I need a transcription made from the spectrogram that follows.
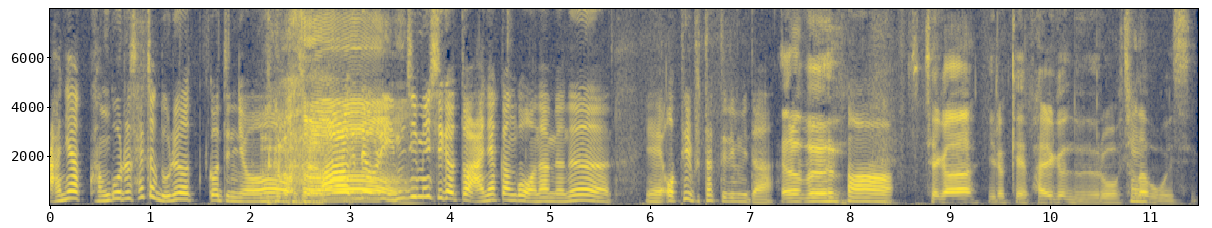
안약 광고를 살짝 노렸거든요. 네, 맞아요. 아 근데 우리 임지민 씨가 또 안약 광고 원하면은 예 어필 부탁드립니다. 여러분 어 제가 이렇게 밝은 눈으로 쳐다보고 있을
